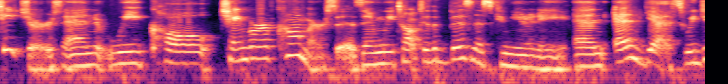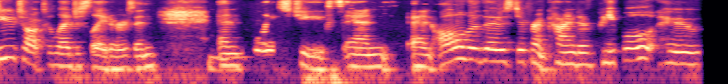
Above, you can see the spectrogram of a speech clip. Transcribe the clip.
teachers and we call chamber of commerces and we talk to the business community and and yes we do talk to legislators and mm-hmm. and police chiefs and and all of those different kind of people who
